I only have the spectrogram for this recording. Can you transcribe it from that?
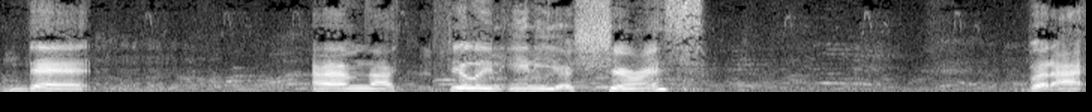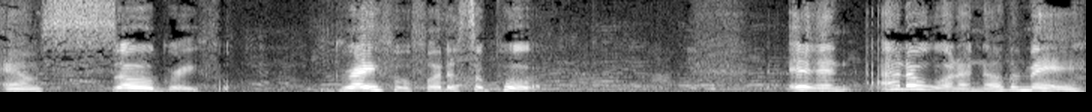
that I'm not feeling any assurance, but I am so grateful. Grateful for the support. And I don't want another man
